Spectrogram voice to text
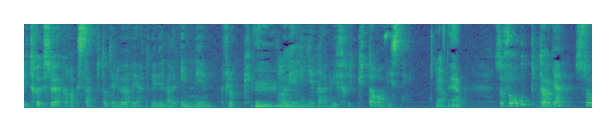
Vi tr søker aksept og tilhørighet. Vi vil være inne i en flokk. Og vi er livredde. Vi frykter avvisning. Ja. Ja. Så for å oppdage så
